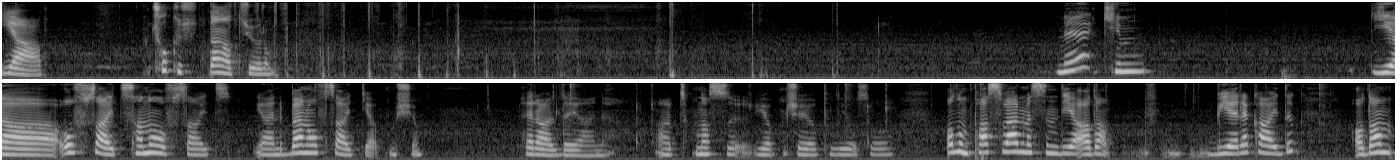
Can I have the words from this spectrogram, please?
Ya çok üstten atıyorum. Ne? Kim? Ya offside sana offside. Yani ben offside yapmışım. Herhalde yani. Artık nasıl yap şey yapılıyorsa. Oğlum pas vermesin diye adam bir yere kaydık. Adam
